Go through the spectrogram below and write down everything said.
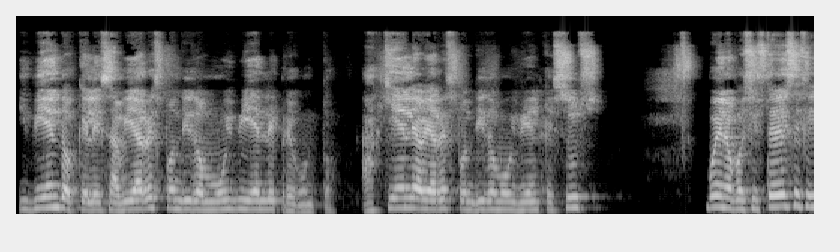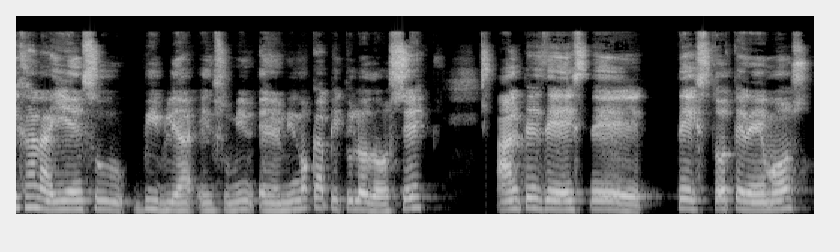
Y viendo que les había respondido muy bien, le preguntó, ¿a quién le había respondido muy bien Jesús? Bueno, pues si ustedes se fijan ahí en su Biblia, en, su, en el mismo capítulo 12, antes de este texto tenemos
